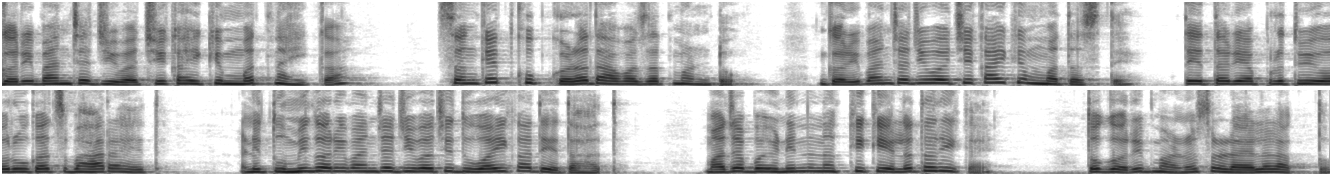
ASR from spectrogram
गरिबांच्या जीवाची काही किंमत नाही का? संकेत खूप गडद आवाजात म्हणतो गरिबांच्या जीवाची काय किंमत असते? ते तर या पृथ्वीवर उगाच भार आहेत. आणि तुम्ही गरिबांच्या जीवाची दुवाई का देत आहात? माझ्या बहिणीने नक्की केलं तरी काय? तो गरीब माणूस रडायला लागतो.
